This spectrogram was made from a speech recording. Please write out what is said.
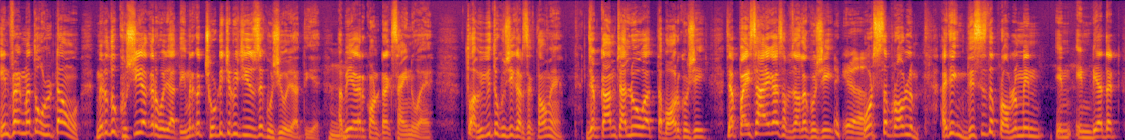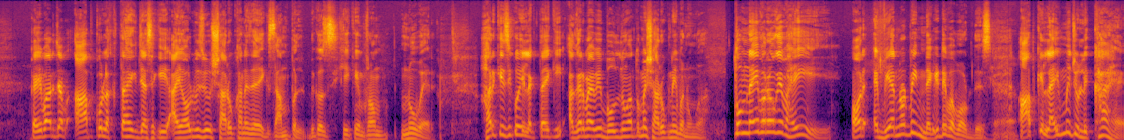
इनफैक्ट मैं तो उल्टा हूँ। मेरे तो खुशी अगर हो जाती है। मेरे को छोटी छोटी चीज़ों से खुशी हो जाती है। अभी अगर कॉन्ट्रैक्ट साइन हुआ है तो अभी भी तो खुशी कर सकता हूँ मैं। जब काम चालू होगा तब और खुशी। जब पैसा आएगा सबसे ज़्यादा खुशी. What's the problem I think this is the problem in in India that कई बार जब आपको लगता है कि जैसे कि I always use Shahrukh Khan as example because he came from no हर किसी को ये लगता है कि अगर मैं अभी बोल दूँगा तो मैं शाहरुख नहीं बनूँगा। तुम नहीं बनोगे भाई। और we are not be negative about this आपके लाइफ में जो लिखा है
